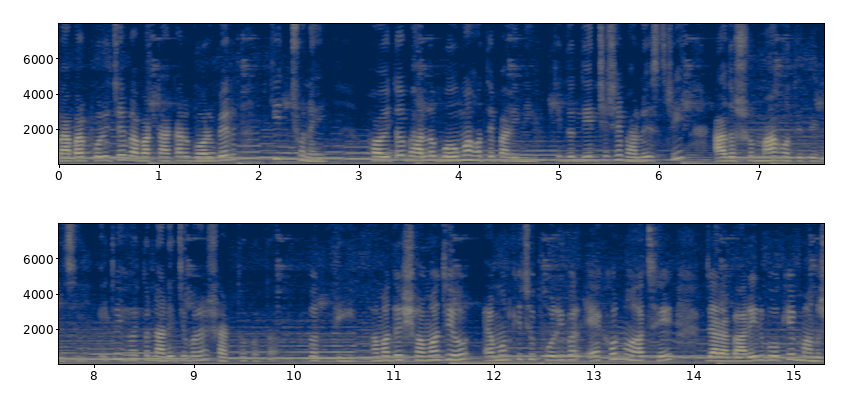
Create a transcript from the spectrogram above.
বাবার পরিচয়, বাবার টাকার গর্বের কিচ্ছু নেই। হয়তো ভালো বৌমা হতে পারিনি, কিন্তু দিন শেষে ভালো স্ত্রী, আদর্শ মা হতে পেরেছি। এটাই হয়তো নারী জীবনের সার্থকতা। সত্যি, আমাদের সমাজেও এমন কিছু পরিবার এখনও আছে যারা বাড়ির বউকে মানুষ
